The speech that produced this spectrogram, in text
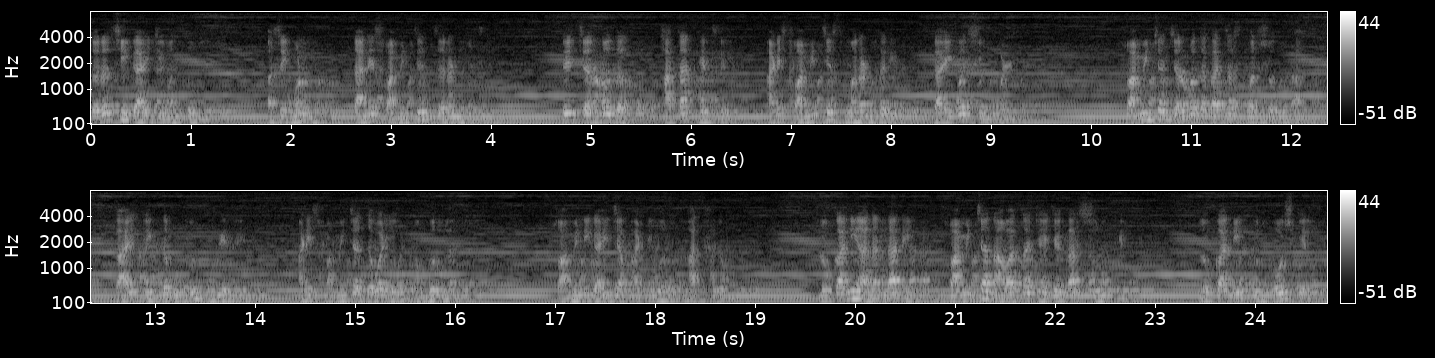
तरच ही गाय जिवंत होईल असे म्हणून त्याने स्वामींचे चरण घेतले. ते चरणोदक हातात घेतले आणि स्वामींचे स्मरण करीत गायीवर शिंपडले. स्वामींच्या चरणोदकाचा स्पर्श होता गाय एकदम उठून उभी राहिली आणि स्वामींच्या जवळ येऊन अंबरू लागली स्वामींनी गायीच्या पाठीवरून हात फिरवले. लोकांनी आनंदाने स्वामींच्या नावाचा जय जयकार सुरू केला. लोकांनी उद्घोष केला.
